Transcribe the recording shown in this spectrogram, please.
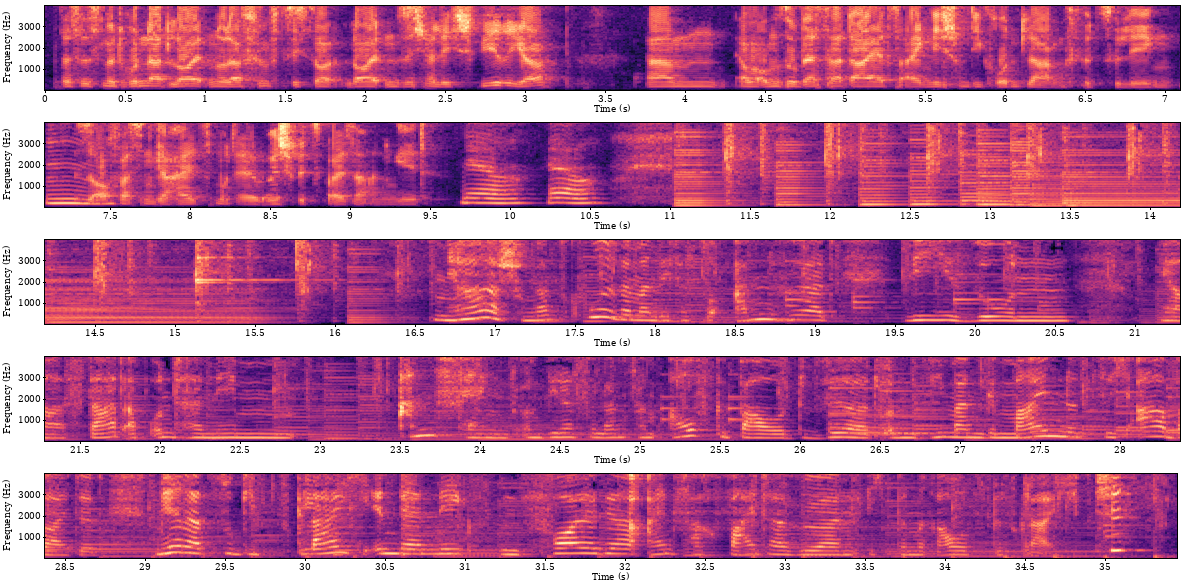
das ist mit 100 Leuten oder 50 Leuten sicherlich schwieriger. Ähm, aber umso besser da jetzt eigentlich schon die Grundlagen für zu legen. Mhm. Ist auch was ein Gehaltsmodell beispielsweise angeht. Ja, ja. Ja, schon ganz cool, wenn man sich das so anhört, wie so ein ja, Start-up-Unternehmen anfängt und wie das so langsam aufgebaut wird und wie man gemeinnützig arbeitet. Mehr dazu gibt es gleich in der nächsten Folge. Einfach weiterhören. Ich bin raus. Bis gleich. Tschüss.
